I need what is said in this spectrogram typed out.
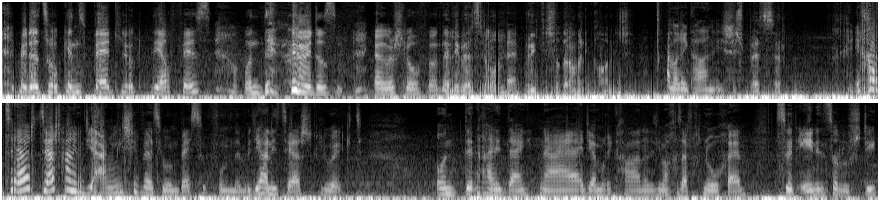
wieder zurück ins Bett, schaue The Office und dann wieder gehe schlafen. Und Welche Version? Britisch oder amerikanisch? Amerikanisch. Ist besser. Ich habe zuerst, zuerst habe ich die englische Version besser gefunden, weil die habe ich zuerst geschaut. Und dann habe ich gedacht, nein, die Amerikaner, die machen es einfach nachher. Es wird eh nicht so lustig.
